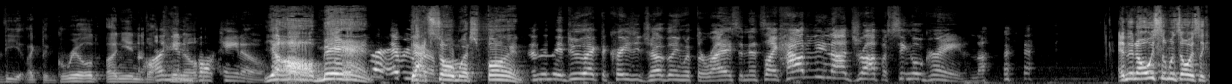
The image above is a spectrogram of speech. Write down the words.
the like the grilled onion The volcano? onion volcano. Yeah, oh man, that's so much fun. And then they do like the crazy juggling with the rice, and it's like, how did he not drop a single grain? And then always someone's always like,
